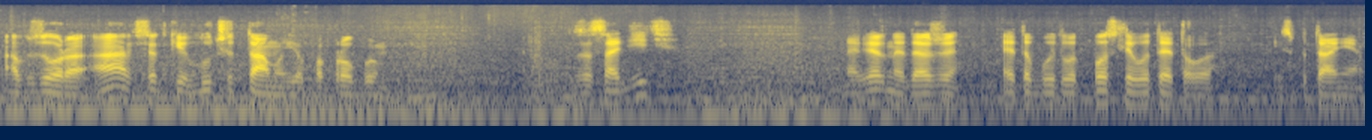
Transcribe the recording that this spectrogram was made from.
обзора, а все-таки лучше там ее попробуем засадить. Наверное, даже это будет вот после вот этого испытания.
